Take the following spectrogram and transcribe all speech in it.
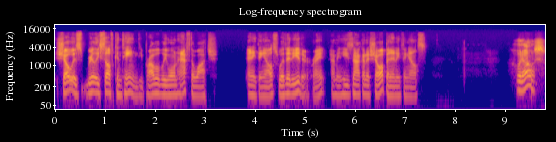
show is really self-contained. You probably won't have to watch anything else with it either, right? I mean, he's not going to show up in anything else. Who knows?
